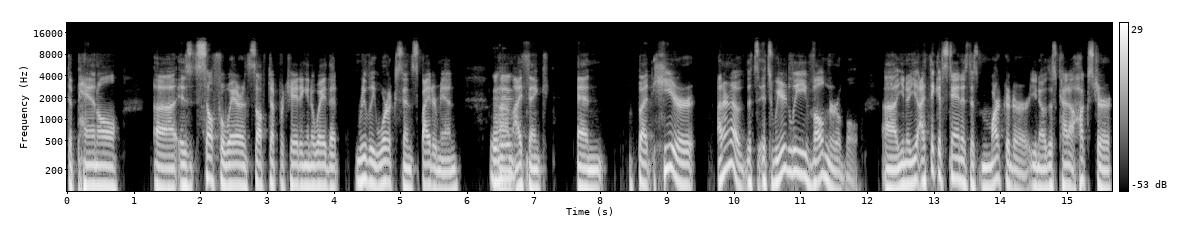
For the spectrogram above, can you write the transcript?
the panel, uh, is self-aware and self-deprecating in a way that really works in Spider-Man. Mhm. Um, I think, and but here, I don't know. It's it's weirdly vulnerable. Uh, you know, I think of Stan as this marketer, you know, this kind of huckster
